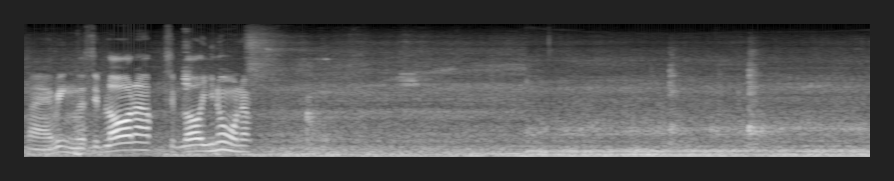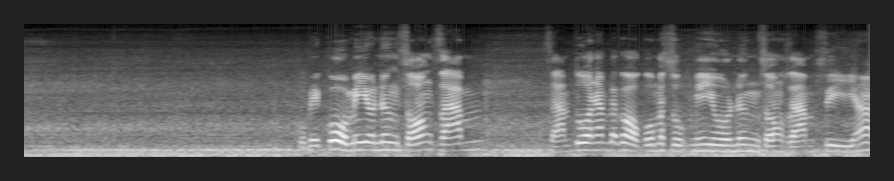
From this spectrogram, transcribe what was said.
แหมวิ่งเลยสิบล้อนะครับสิบล้ออีโน่นะครับโกเบโก้มีอยู่หนึ่งสองสามสามตัวนะครับ แล้วก็โกมาสุมีอยู่หนึ่งสองสามสี่ห้า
